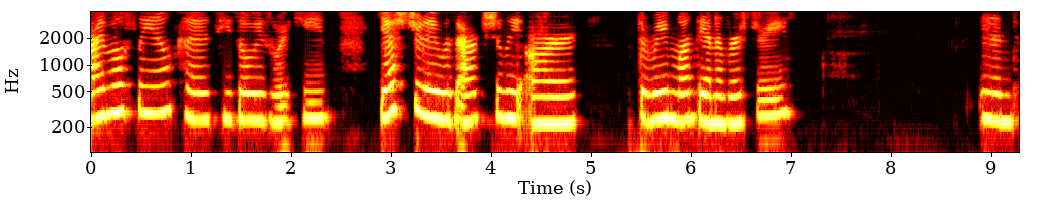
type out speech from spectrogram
I mostly am because he's always working. Yesterday was actually our three month anniversary, and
